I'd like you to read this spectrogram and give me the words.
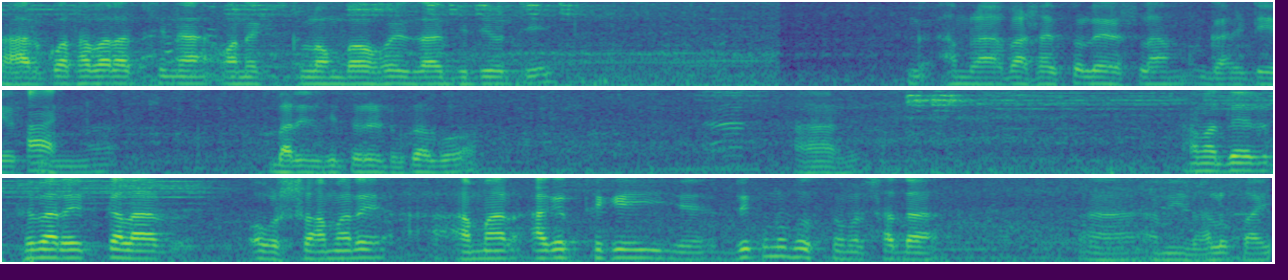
তার কথা বাড়াচ্ছি না অনেক লম্বা হয়ে যায় ভিডিওটি আমরা বাসায় চলে আসলাম গাড়িটি এখন বাড়ির ভিতরে ঢুকাবো। আর আমাদের ফেভারিট কালার অবশ্য আমার আমার আগের থেকেই যে কোনো বস্তু আমার সাদা আমি ভালো পাই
